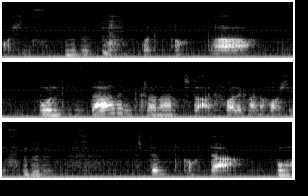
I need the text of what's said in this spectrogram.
Hoshis. und auch da bunt ist es da sind granatenstark, volle Kanne Hoshis. Stimmt auch da. Buff.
